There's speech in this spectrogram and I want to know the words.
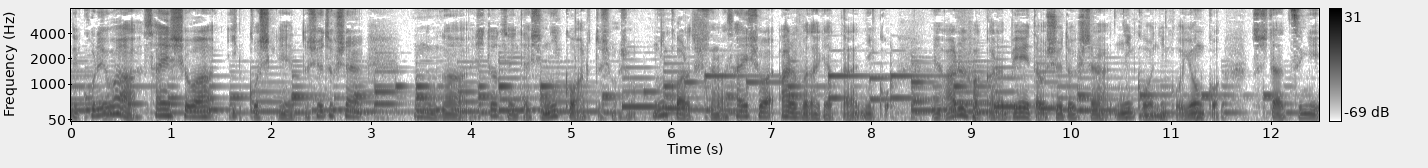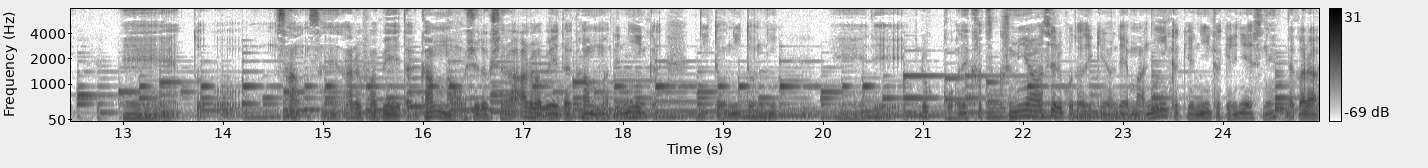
でこれは最初は1個し、えー、と習得したものが1つに対して2個あるとしましょう。2個あるとしたら最初はアルファだけだったら2個。アルファからベータを習得したら2個、2個、4個。そしたら次、えー、っと、3、アルファ、ベータ、ガンマを習得したらアルファ、ベータ、ガンマで2か2と2と2。ででかつ組み合わせることができるので、まあ、2×2×2 ですね。だから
